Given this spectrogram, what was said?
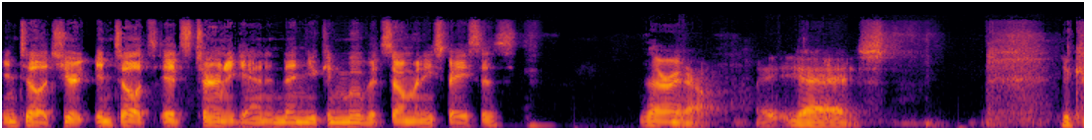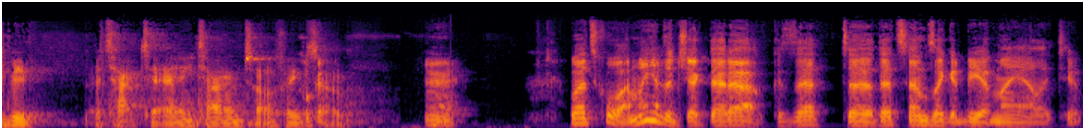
until it's your until it's its turn again, and then you can move it so many spaces. Is that right? No, yeah, it's you could be attacked at any time, sort of thing. Okay. So All right. Well, that's cool. I might have to check that out because that uh, that sounds like it'd be up my alley too.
